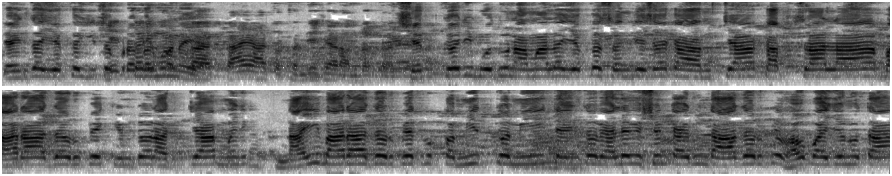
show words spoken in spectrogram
त्यांचा एकही इथं शेतकरी प्रकल्प नाही काय आता संदेश आहे रामदास तळस शेतकरीमधून आम्हाला एकच संदेश आहे का आमच्या कापसाला बारा हजार रुपये क्विंटल आजच्या म्हणजे नाही बारा हजार रुपये कमीत कमी त्यांचं व्हॅल्युएशन काढून दहा हजार रुपये भाव पाहिजे होता.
